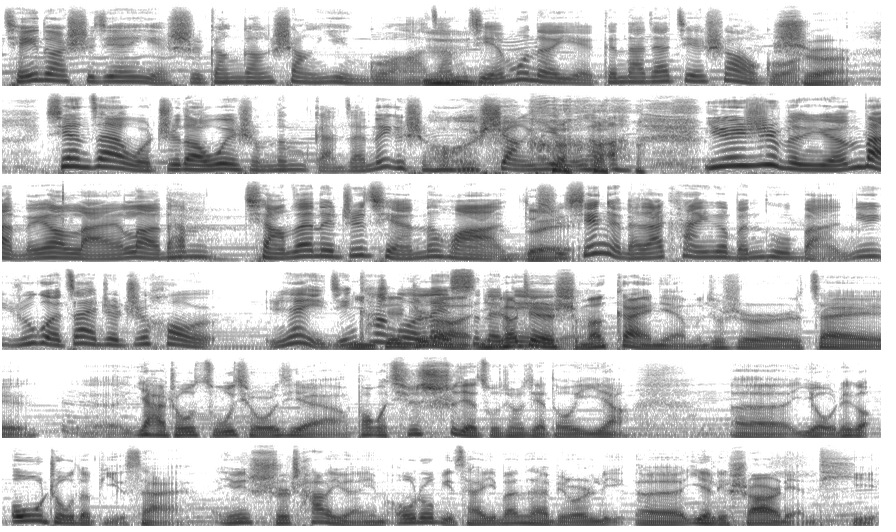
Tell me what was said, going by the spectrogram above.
前一段时间也是刚刚上映过啊。咱们节目呢也跟大家介绍过。是。现在我知道为什么他们赶在那个时候 上映了，因为日本原版的要来了。他们抢在那之前的话，是先给大家看一个本土版。你如果在这之后，人家已经看过类似的，你知道这是什么概念吗？就是在呃亚洲足球界啊，包括其实世界足球界都一样。呃，有这个欧洲的比赛，因为时差的原因嘛，欧洲比赛一般在比如里呃夜里十二点踢，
